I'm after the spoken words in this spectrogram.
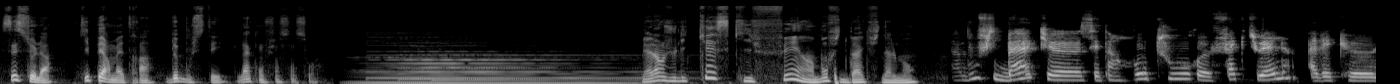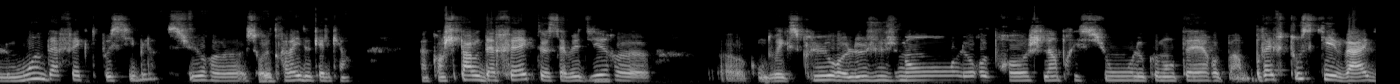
C'est cela qui permettra de booster la confiance en soi. Mais alors Julie, qu'est-ce qui fait un bon feedback finalement? Un bon feedback, euh, c'est un retour euh, factuel avec euh, le moins d'affect possible sur, sur le travail de quelqu'un. Quand je parle d'affect, ça veut dire qu'on doit exclure le jugement, le reproche, l'impression, le commentaire, bref, tout ce qui est vague,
